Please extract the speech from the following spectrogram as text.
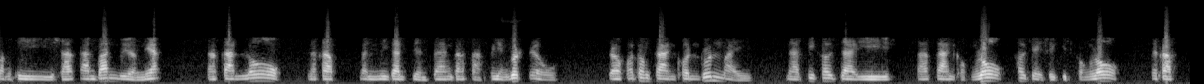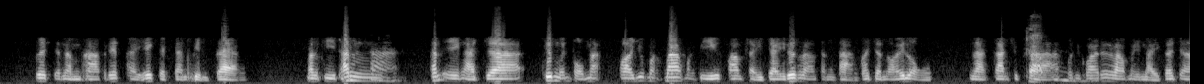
บางทีสถานการณ์บ้านเมืองเนี้ยสถานการณ์โลกนะครับ มันมีการเปลี่ยนแปลงต่างๆไปอย่างรวดเร็ว เราก็ต้องการคนรุ่นใหม่นะที่เข้าใจสถานการณ์ของโลก เข้าใจเศรษฐกิจของโลก นะครับ เพื่อจะนำพาประเทศไทยให้เกิดการเปลี่ยนแปลง บางทีท่านค่ะท่านเองอาจจะคือเหมือนผมอะพออายุมากๆ บางทีความใส่ใจเรื่องราวต่างๆ ก็จะน้อยลงนะการศึกษาครับค้นคว้าเรื่องราวใหม่ ๆ ก็จะ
